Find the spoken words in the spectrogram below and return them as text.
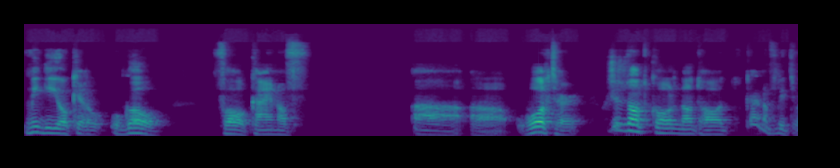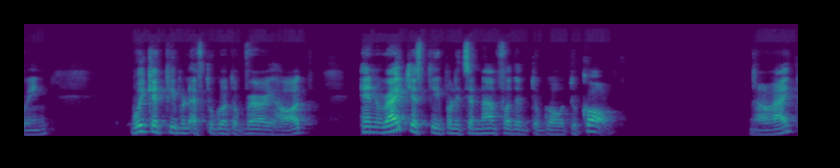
mediocre who go for kind of uh, uh, water, which is not cold, not hot, kind of between. Wicked people have to go to very hot, and righteous people, it's enough for them to go to cold. All right?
